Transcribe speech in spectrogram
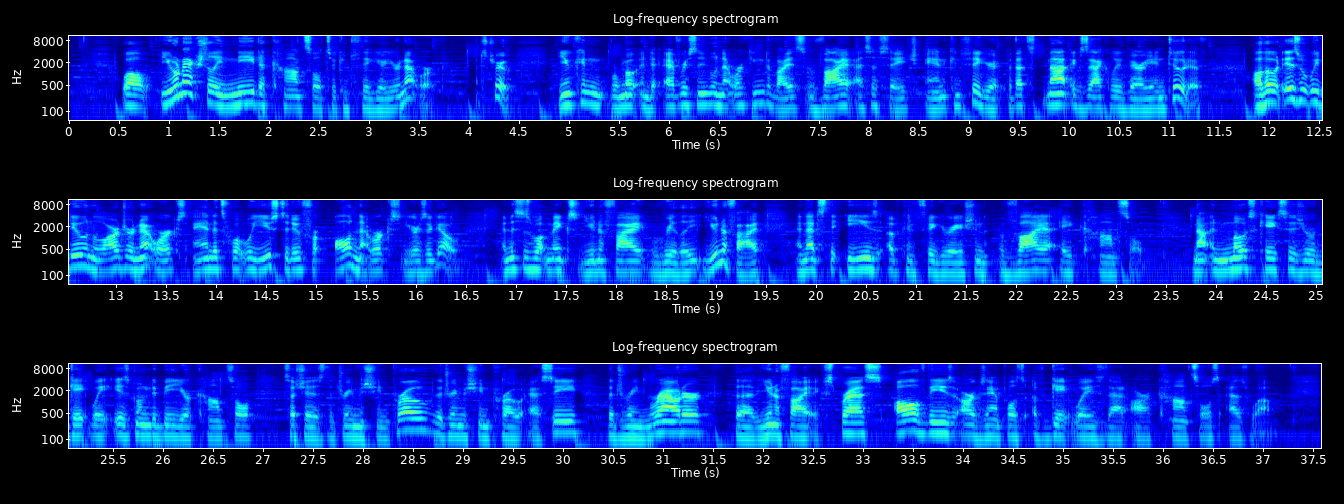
Well, you don't actually need a console to configure your network. That's true. You can remote into every single networking device via SSH and configure it, but that's not exactly very intuitive. Although it is what we do in larger networks, and it's what we used to do for all networks years ago. And this is what makes UniFi really UniFi, and that's the ease of configuration via a console. Now, in most cases, your gateway is going to be your console, such as the Dream Machine Pro, the Dream Machine Pro SE, the Dream Router, the UniFi Express. All of these are examples of gateways that are consoles as well.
